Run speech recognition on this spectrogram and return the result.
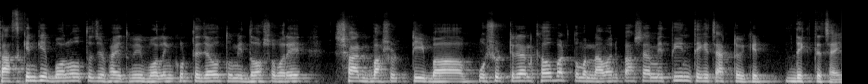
তাসকিনকে বলা হতো যে, ভাই, তুমি বোলিং করতে যাও, তুমি দশ ওভারে ষাট, বাষট্টি বা পঁয়ষট্টি রান খাও বাট তোমার নামের পাশে আমি তিন থেকে চারটে উইকেট দেখতে চাই।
